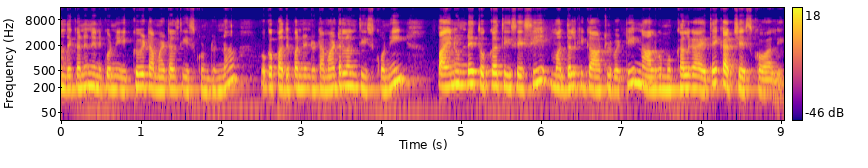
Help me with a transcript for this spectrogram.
అందుకని నేను కొన్ని ఎక్కువ టమాటాలు తీసుకుంటున్నా. ఒక పది పన్నెండు టమాటాలను తీసుకొని పైనుండే తొక్క తీసేసి మధ్యలకి ఘాట్లు పెట్టి నాలుగు ముక్కలుగా అయితే కట్ చేసుకోవాలి.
